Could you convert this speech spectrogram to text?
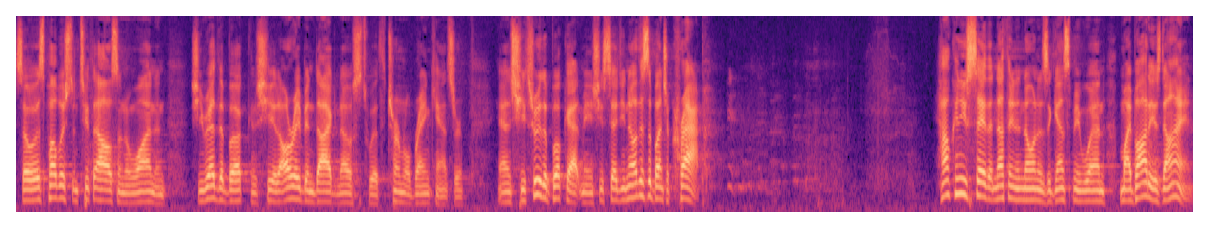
So it was published in 2001, and she read the book, and she had already been diagnosed with terminal brain cancer. And she threw the book at me, and she said, You know, this is a bunch of crap. How can you say that nothing and no one is against me when my body is dying?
